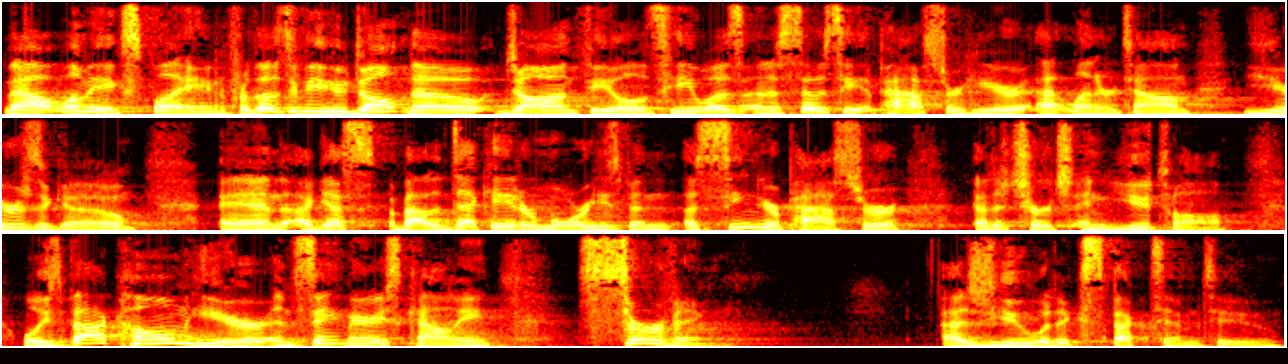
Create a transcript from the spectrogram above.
now, let me explain. For those of you who don't know John Fields, he was an associate pastor here at Leonardtown years ago. And I guess about a decade or more, he's been a senior pastor at a church in Utah. Well, he's back home here in St. Mary's County serving as you would expect him to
